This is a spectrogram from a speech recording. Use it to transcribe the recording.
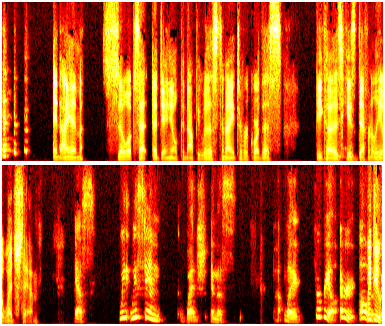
and I am so upset that Daniel could not be with us tonight to record this because he is definitely a Wedge stan. Yes. We we stand Wedge in this. Like for real. Every all We do,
